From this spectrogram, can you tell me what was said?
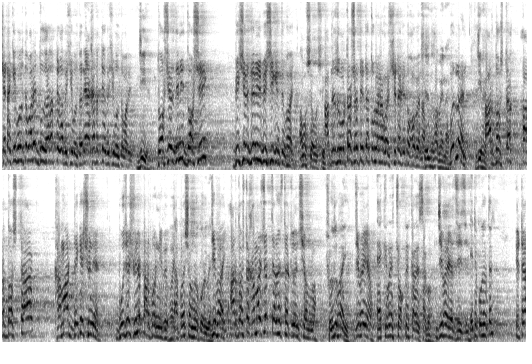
সেটা কি বলতে পারে? দুই হাজার টাকা বেশি বলতে পারে এক হাজার টাকা বেশি বলতে পারে। জি। দশের দিনই দশই বিশের দিনই বেশি কিন্তু ভাই। অবশ্যই অবশ্যই। আপনি যদি ওটার সাথে এটা তুলনা করেন সেটা কিন্তু হবে না। হবে না। বুঝলেন? আর দশটা আর দশটা খামার দেখে শুনে বুঝে শুনে তারপর নিবে ভাই। তারপরে সংগ্রহ করবেন জি ভাই আর দশটা খামার সব চ্যালেঞ্জ থাকল ইনশাল্লাহ শুধু ভাই? জি ভাইয়া। একেবারে চকলেট কালার ছাগল। জি ভাইয়া জি জি। এটা কোন জাতের? এটা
